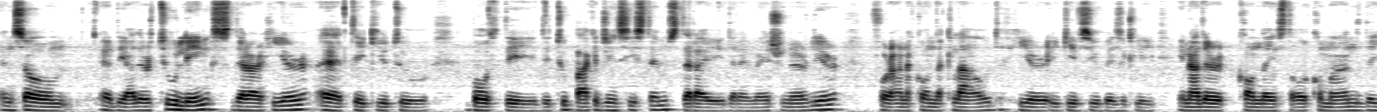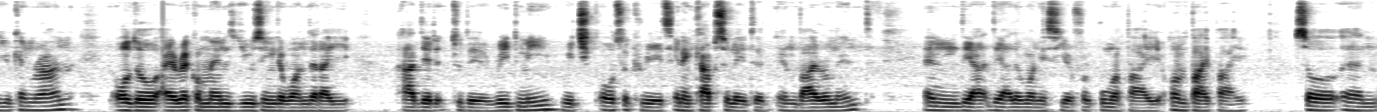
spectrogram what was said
And so uh, the other two links that are here uh, take you to both the, the two packaging systems that I that I mentioned earlier for Anaconda Cloud. Here it gives you basically another conda install command that you can run. Although I recommend using the one that I added to the README, which also creates an encapsulated environment. And the, the other one is here for PumaPy on PyPI. So um,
